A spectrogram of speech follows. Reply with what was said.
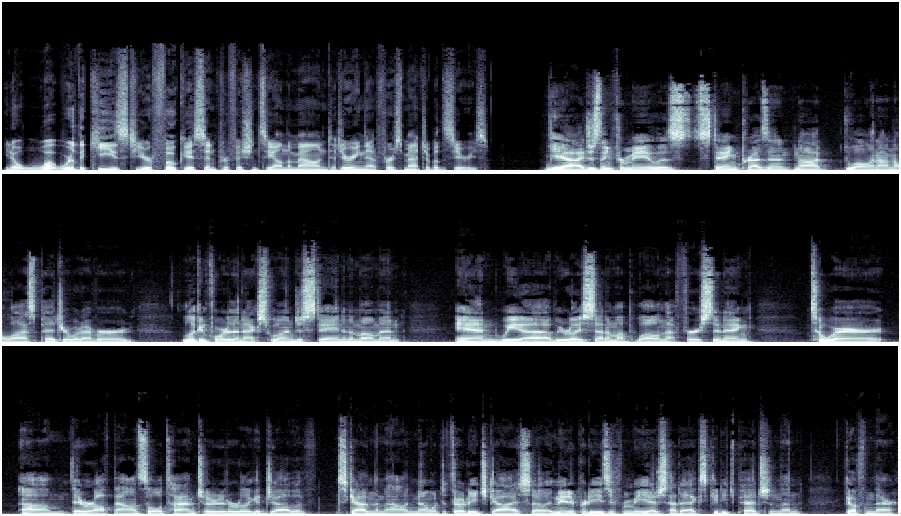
You know, what were the keys to your focus and proficiency on the mound during that first matchup of the series? Yeah, I just think for me it was staying present, not dwelling on the last pitch or whatever, or looking forward to the next one, just staying in the moment and we uh, we really set them up well in that first inning to where um, they were off balance the whole time. Choate did a really good job of scouting them out and knowing what to throw to each guy. So it made it pretty easy for me. I just had to execute each pitch and then go from there.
